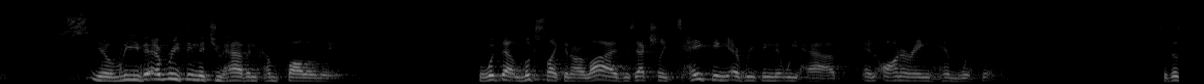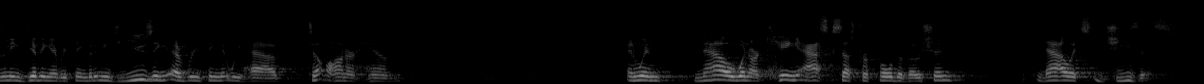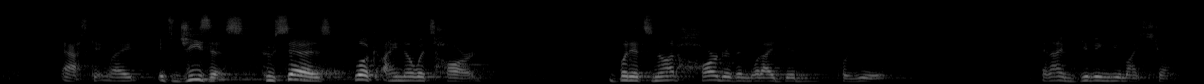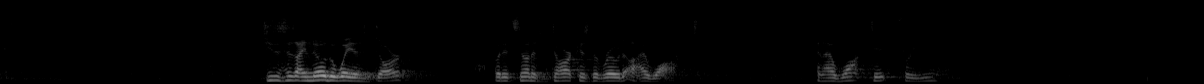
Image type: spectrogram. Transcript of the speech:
you know, leave everything that you have and come follow me. But what that looks like in our lives is actually taking everything that we have and honoring him with it. So it doesn't mean giving everything, but it means using everything that we have to honor him. And when now, when our king asks us for full devotion, now it's Jesus asking, right? It's Jesus who says, Look, I know it's hard, but it's not harder than what I did for you. And I'm giving you my strength. Jesus says, I know the way is dark, but it's not as dark as the road I walked. And I walked it for you.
